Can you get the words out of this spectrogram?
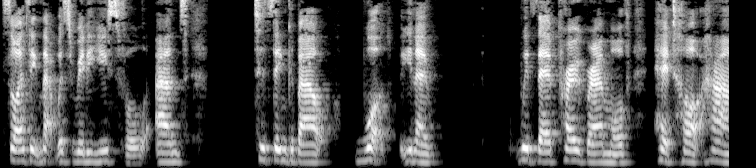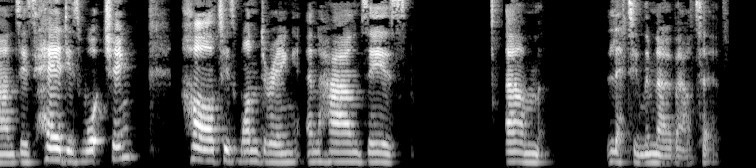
So i think that was really useful. And to think about what you know with their program of head, heart, hands is head is watching, heart is wondering, and hands is um, letting them know about it.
